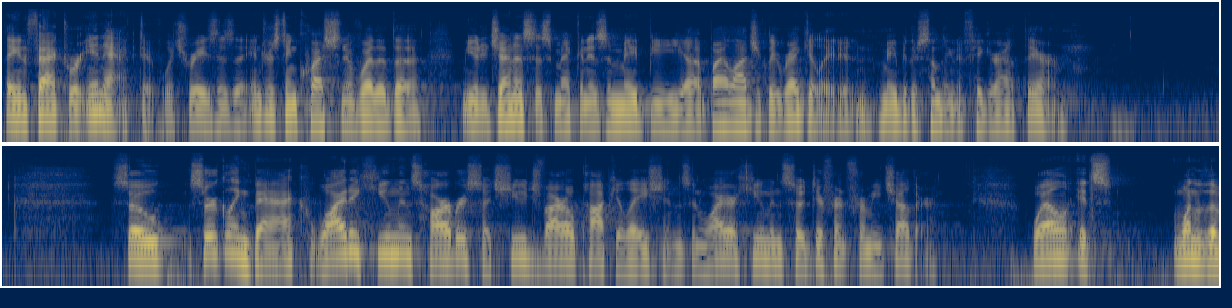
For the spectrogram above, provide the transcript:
they in fact were inactive, which raises an interesting question of whether the mutagenesis mechanism may be uh, biologically regulated, and maybe there's something to figure out there. So, circling back, why do humans harbor such huge viral populations, and why are humans so different from each other? Well, it's one of the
